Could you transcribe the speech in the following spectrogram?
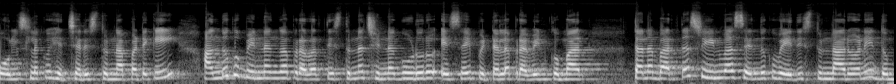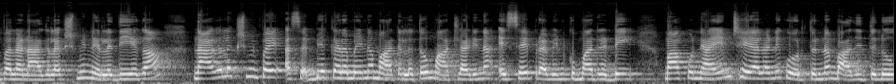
పోలీసులకు హెచ్చరిస్తున్నప్పటికీ అందుకు భిన్నంగా ప్రవర్తిస్తున్న చిన్నగూడూరు ఎస్ఐ పిట్టల ప్రవీణ్ కుమార్. తన భర్త శ్రీనివాస్ ఎందుకు వేధిస్తున్నారు అని దుంపల నాగలక్ష్మి నిలదీయగా నాగలక్ష్మిపై అసభ్యకరమైన మాటలతో మాట్లాడిన ఎస్ఐ ప్రవీణ్ కుమార్ రెడ్డి మాకు న్యాయం చేయాలని కోరుతున్న బాధితులు.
